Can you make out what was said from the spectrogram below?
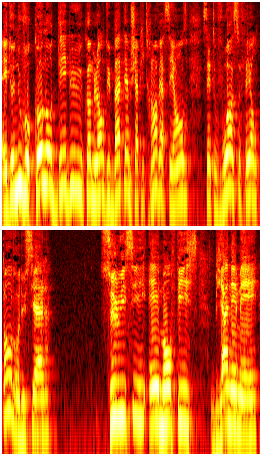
Et de nouveau, comme au début, comme lors du baptême chapitre 1 verset 11, cette voix se fait entendre du ciel. Celui-ci est mon fils bien-aimé,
